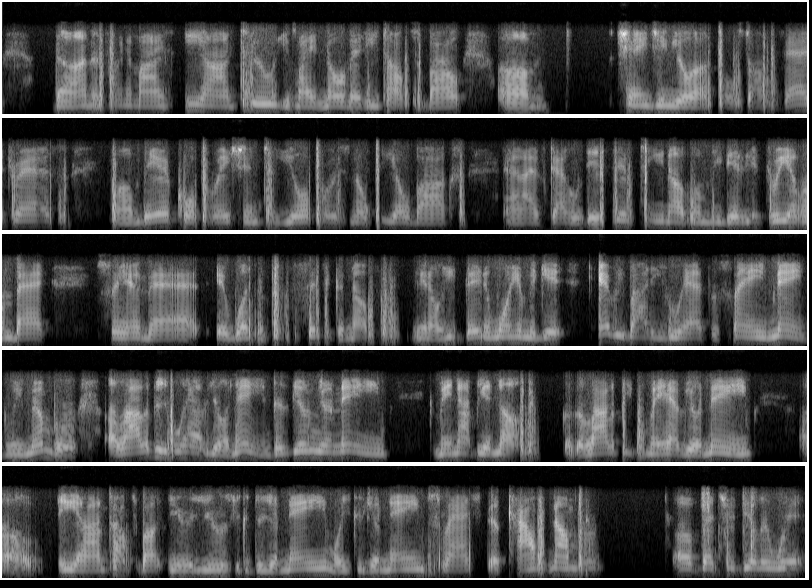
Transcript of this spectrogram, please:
done a friend of mine, Eon too. You might know that he talks about um, changing your post office address from their corporation to your personal P.O. box. And I got who did 15 of them. He did get three of them back, saying that it wasn't specific enough. You know, he they didn't want him to get everybody who has the same name. Remember, a lot of people have your name. Just giving your name may not be enough because a lot of people may have your name. Uh, Eon talks about you use you could do your name or you could your name slash the account number of that you're dealing with,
